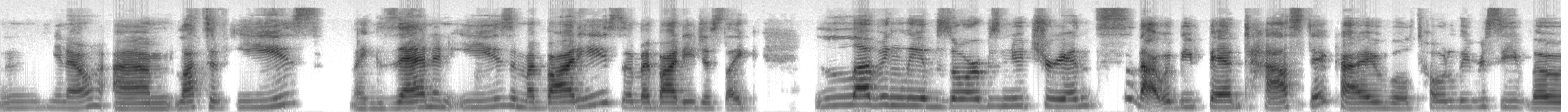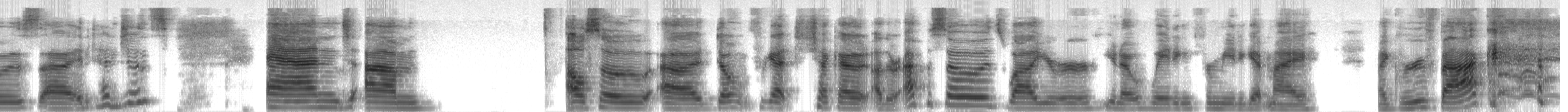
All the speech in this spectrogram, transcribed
mm, you know um lots of ease like zen and ease in my body so my body just like lovingly absorbs nutrients, that would be fantastic. I will totally receive those uh, intentions. And um, also, uh, don't forget to check out other episodes while you're, you know, waiting for me to get my my groove back.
